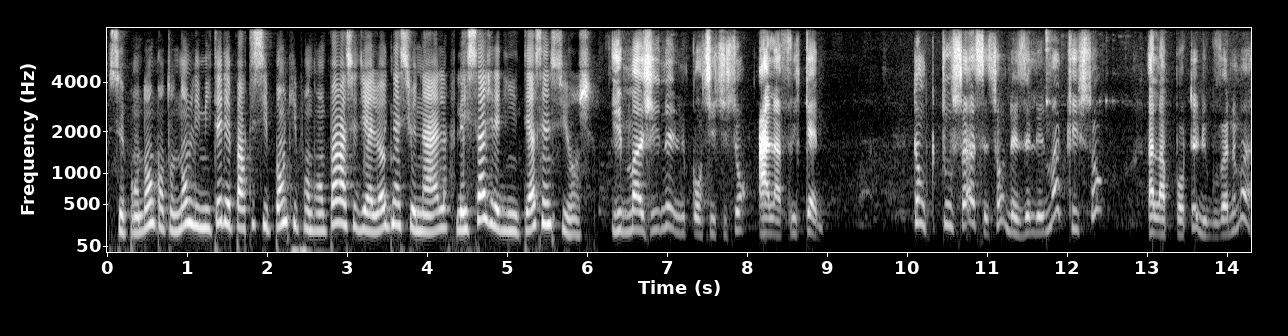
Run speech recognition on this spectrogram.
Cependant, quant au nombre limité de participants qui prendront part à ce dialogue national, les sages et les dignitaires s'insurgent. Imaginez une constitution à l'africaine. Donc tout ça, ce sont des éléments qui sont à la portée du gouvernement.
